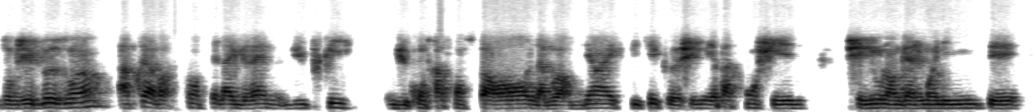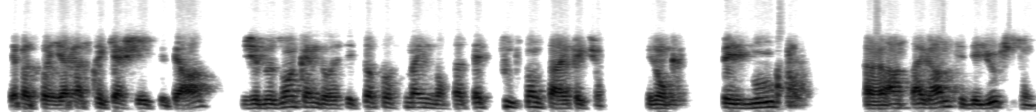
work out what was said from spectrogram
Donc j'ai besoin, après avoir planté la graine du prix, du contrat transparent, l'avoir bien expliqué que chez nous il n'y a pas de franchise, chez nous l'engagement est limité, il n'y a pas de il y a pas de frais cachés, etc. J'ai besoin quand même de rester top of mind dans sa tête tout le temps de sa réflexion. Et donc Facebook, euh, Instagram, c'est des lieux qui sont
